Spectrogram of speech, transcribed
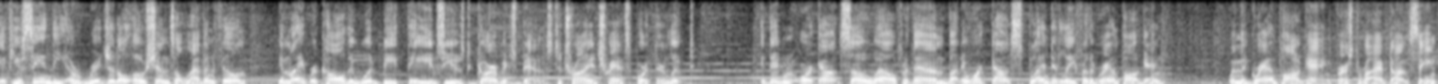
If you've seen the original Ocean's Eleven film, you might recall the would-be thieves used garbage bins to try and transport their loot. It didn't work out so well for them, but it worked out splendidly for the Grandpa Gang. When the Grandpa Gang first arrived on scene,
